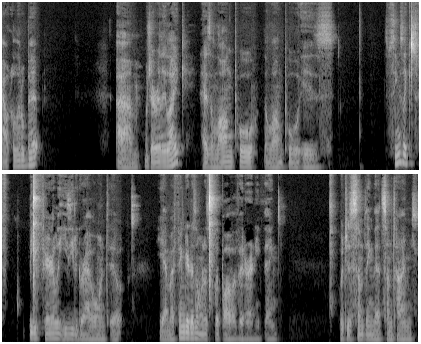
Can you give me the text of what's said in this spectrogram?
out a little bit, um, which I really like. It has a long pull. The long pull is seems like it's be fairly easy to grab onto. Yeah, my finger doesn't want to slip off of it or anything, which is something that sometimes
